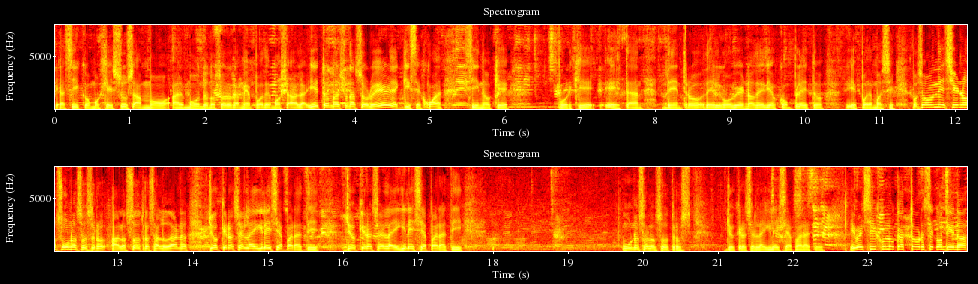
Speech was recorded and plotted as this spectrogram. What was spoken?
Y así como Jesús amó al mundo, nosotros también podemos hablar. Y esto no es una soberbia dice Juan, sino que porque están dentro del gobierno de Dios completo y podemos decir, pues vamos a decirnos unos a los otros, saludarnos, yo quiero ser la iglesia para ti, yo quiero ser la iglesia para ti. unos a los otros. Yo quiero ser la iglesia para ti. Y versículo 14 continúa,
